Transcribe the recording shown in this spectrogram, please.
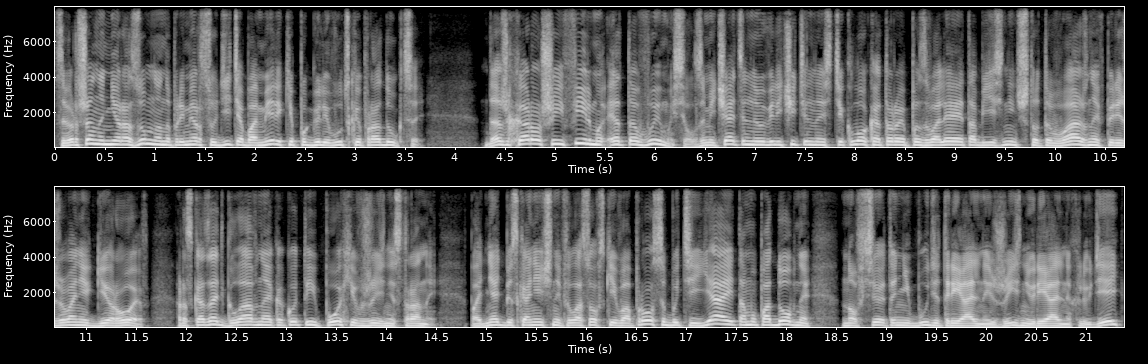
Совершенно неразумно, например, судить об Америке по голливудской продукции. Даже хорошие фильмы – это вымысел, замечательное увеличительное стекло, которое позволяет объяснить что-то важное в переживаниях героев, рассказать главное о какой-то эпохе в жизни страны, поднять бесконечные философские вопросы, бытия и тому подобное, но все это не будет реальной жизнью реальных людей,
